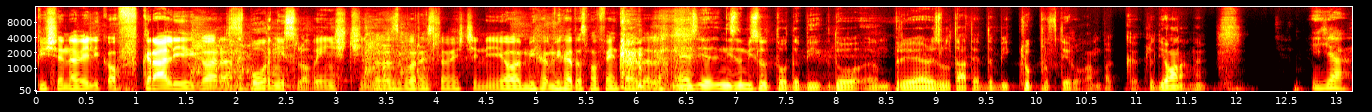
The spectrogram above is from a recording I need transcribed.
piše na veliko, v kralji gora. Ne. Zborni slovenščini. V razborni slovenščini, jo, Miha, Miha, da smo zdajle. Ne, jaz, nisem mislil to, da bi kdo um, prirejal rezultate, da bi klub profitiral, ampak kladiona. Ne? Ja,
